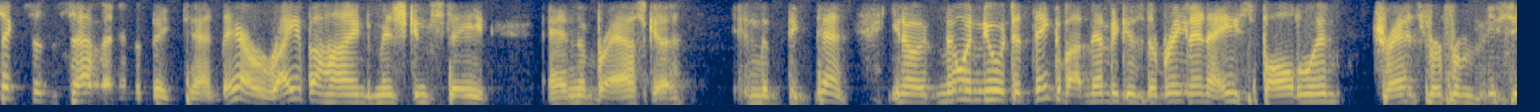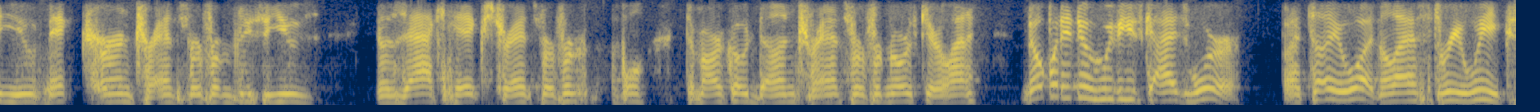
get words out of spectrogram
six and seven in the Big Ten. They are right behind Michigan State and Nebraska in the Big Ten. You know, no one knew what to think about them because they're bringing in Ace Baldwin, transfer from VCU, Nick Kern, transfer from VCU, you know, Zach Hicks, transfer from D'Marco Dunn, transfer from North Carolina. Nobody knew who these guys were. But I tell you what, in the last three weeks,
